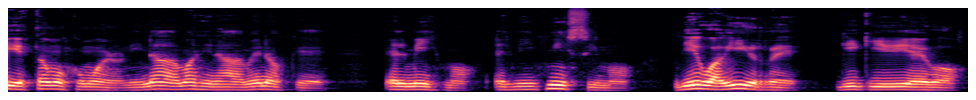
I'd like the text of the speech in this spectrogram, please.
y estamos como, bueno, ni nada más ni nada menos que el mismo, el mismísimo, Diego Aguirre, Geeky Diego.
